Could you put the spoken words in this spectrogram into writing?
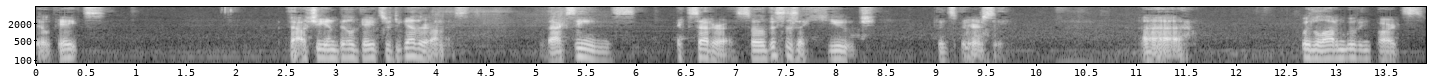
Bill Gates, Fauci and Bill Gates are together on this. Vaccines, etc. So this is a huge conspiracy uh, with a lot of moving parts.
